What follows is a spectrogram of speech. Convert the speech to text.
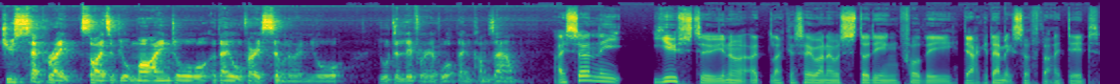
do you separate sides of your mind, or are they all very similar in your your delivery of what then comes out? I certainly used to, you know, I, like I say, when I was studying for the, the academic stuff that I did,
